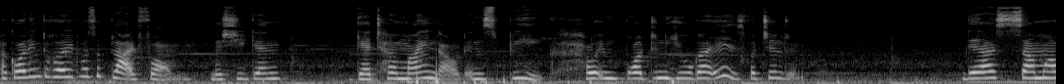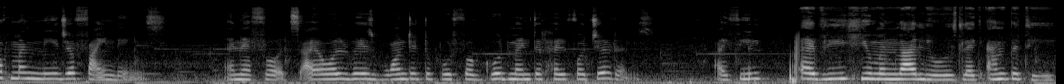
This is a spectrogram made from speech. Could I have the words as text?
According to her, it was a platform where she can get her mind out and speak how important yoga is for children. There are some of my major findings and efforts I always wanted to put for good mental health for children. I feel every human values like empathy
